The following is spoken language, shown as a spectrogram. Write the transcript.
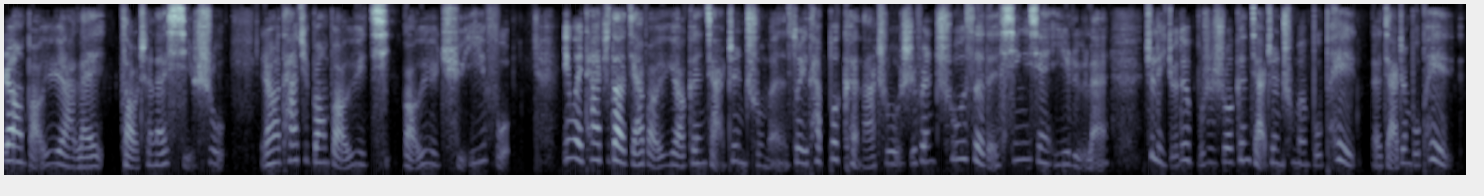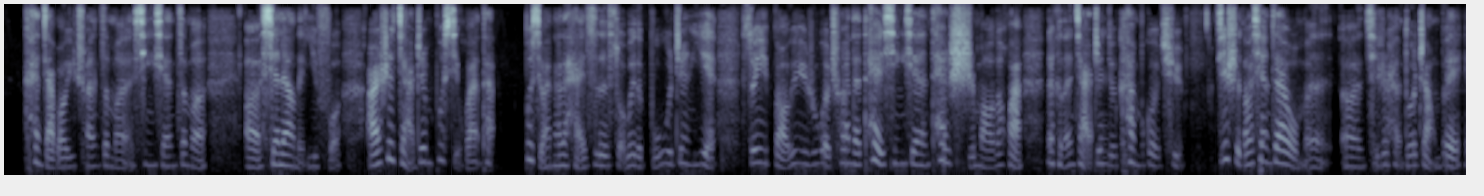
让宝玉啊来早晨来洗漱，然后他去帮宝玉起宝玉取衣服，因为他知道贾宝玉要跟贾政出门，所以他不肯拿出十分出色的新鲜衣履来。这里绝对不是说跟贾政出门不配，呃，贾政不配看贾宝玉穿这么新鲜、这么呃鲜亮的衣服，而是贾政不喜欢他。不喜欢他的孩子所谓的不务正业，所以宝玉如果穿的太新鲜、太时髦的话，那可能贾政就看不过去。即使到现在，我们呃，其实很多长辈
